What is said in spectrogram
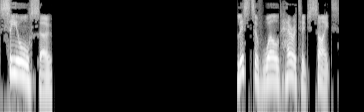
See also. Lists of World Heritage Sites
